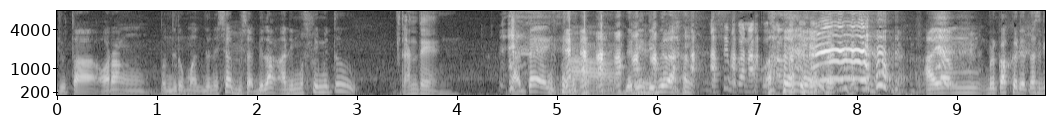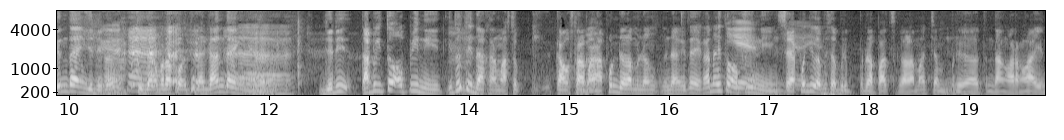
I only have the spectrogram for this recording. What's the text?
juta orang penduduk Indonesia bisa bilang adi muslim itu Ganteng. ganteng. Ah, Jadi oke. dibilang Pasti bukan aku ayam berkokok di atas genteng jadi kan? Tidak merokok tidak ganteng ya. jadi tapi itu opini itu tidak akan masuk kausal mana pun dalam undang-undang itu ya karena itu Iya, opini. iya, saya pun iya. juga bisa berpendapat segala macam pri- tentang orang lain.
